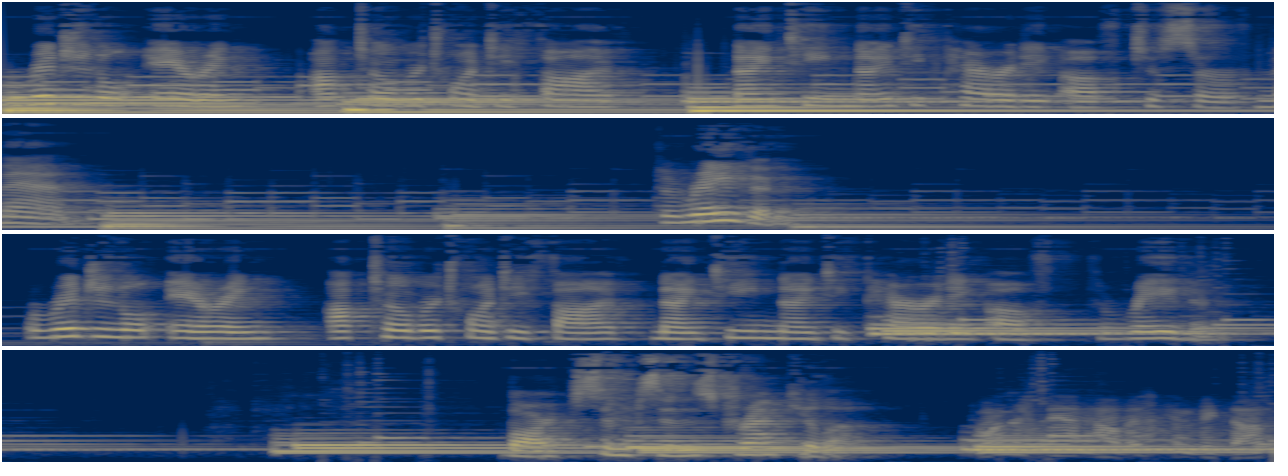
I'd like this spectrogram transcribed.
Original airing October 25, 1990 parody of To Serve Man. The Raven. Original airing October 25, 1990 parody of The Raven. Bart Simpson's Dracula. To understand how this can be done,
